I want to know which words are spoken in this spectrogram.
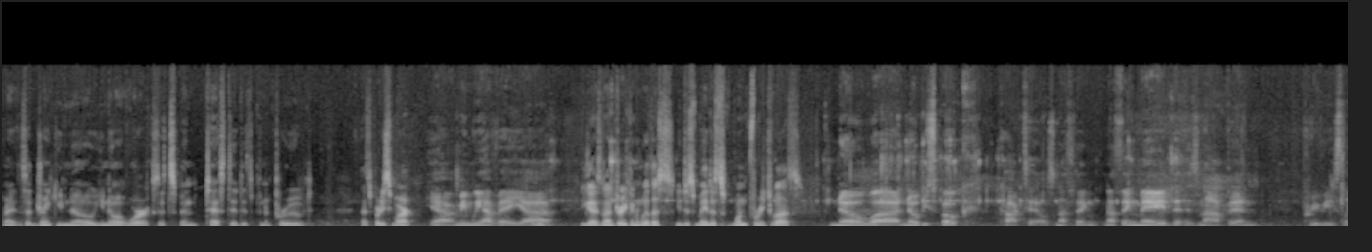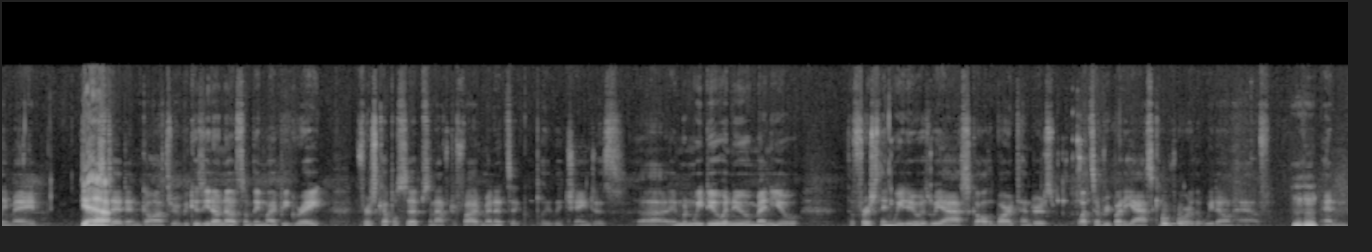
right? It's a drink you know, you know it works. It's been tested. It's been approved. That's pretty smart. Yeah, I mean we have a uh, You guys not drinking with us? You just made us one for each of us. no uh, no bespoke cocktails. Nothing nothing made that has not been previously made, Yeah. tested, and gone through. Because you don't know something might be great first couple sips, and after five minutes it completely changes. Uh, and when we do a new menu, the first thing we do is we ask all the bartenders, "What's everybody asking for that we don't have?" Mm-hmm. And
